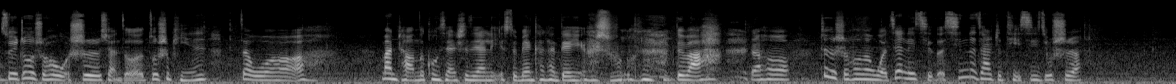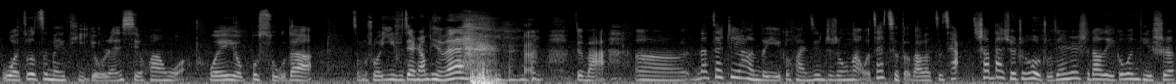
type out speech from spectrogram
所以这个时候我是选择做视频，在我漫长的空闲时间里随便看看电影和书，对吧？然后这个时候呢，我建立起的新的价值体系就是，我做自媒体，有人喜欢我，我也有不俗的。怎么说艺术鉴赏品味，对吧？嗯，那在这样的一个环境之中呢，我再次得到了自洽。上大学之后，逐渐认识到的一个问题是，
